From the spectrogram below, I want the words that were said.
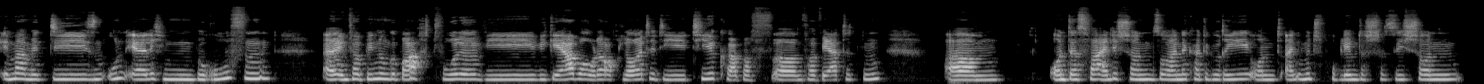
immer mit diesen unehrlichen Berufen äh, in Verbindung gebracht wurde, wie, wie Gerber oder auch Leute, die Tierkörper äh, verwerteten. Ähm, und das war eigentlich schon so eine Kategorie und ein Imageproblem, das sich schon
